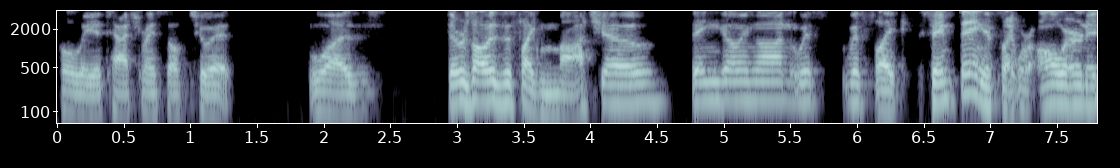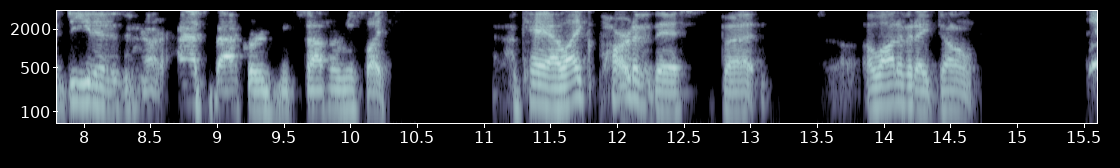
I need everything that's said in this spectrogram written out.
fully attach myself to it was there was always this like macho thing going on with with like same thing. It's like we're all wearing Adidas and our hats backwards and stuff. I'm just like, okay, I like part of this, but a lot of it I don't.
